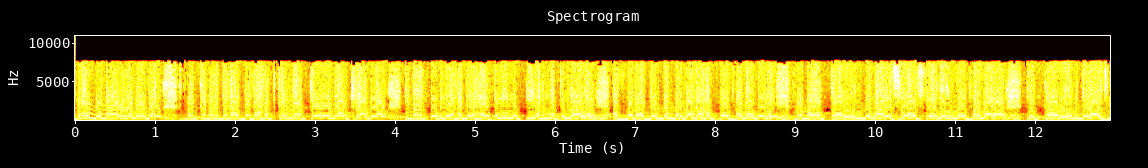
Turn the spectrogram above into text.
فرم رہے گا۔ پر کہن جناب وضاحت کرنا کیوں آخیا گیا؟ ایمان ابن حضر ہے تمی مکی رحمت اللہ علیہ۔ اب بنادر دندر وضاحت پہ فرما نے فرمایا قارون دے نال اس واسطے حضور نے فرمایا کہ قارون جڑا سی،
